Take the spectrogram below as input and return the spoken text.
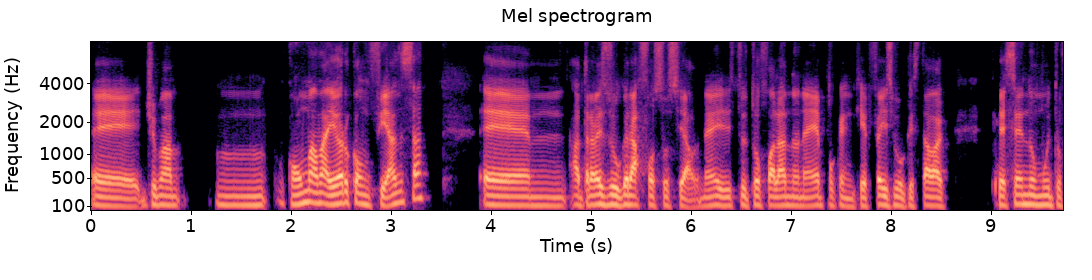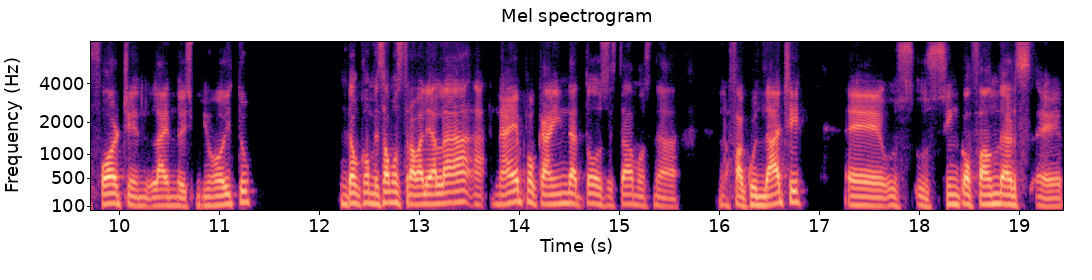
eh, de uma com uma maior confiança é, através do grafo social. Né? Isso estou falando na época em que Facebook estava crescendo muito forte, lá em 2008. Então começamos a trabalhar lá. Na época ainda todos estávamos na, na faculdade. Eh, os, os, cinco founders, eh,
